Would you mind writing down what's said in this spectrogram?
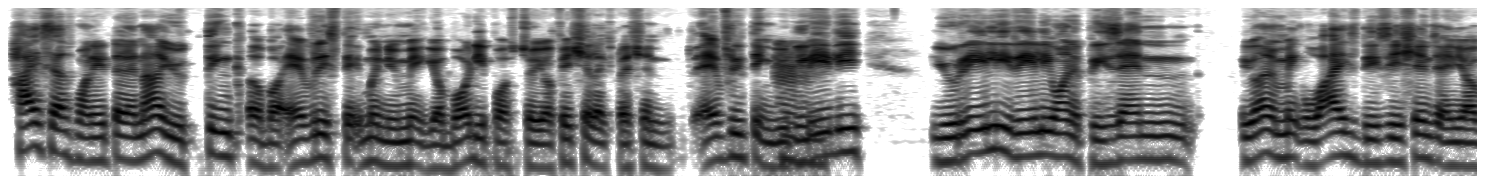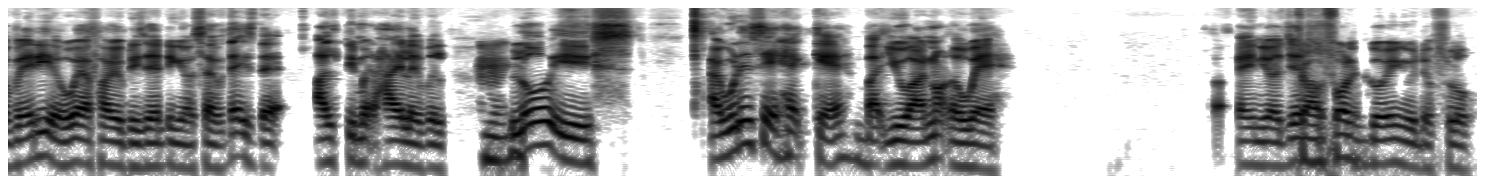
High self-monitor now you think about every statement you make, your body posture, your facial expression, everything. You Mm. really you really really want to present you want to make wise decisions and you're very aware of how you're presenting yourself that is the ultimate high level Mhm. low is i wouldn't say heck care but you are not aware and you're just So I'll fall in- going with the flow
